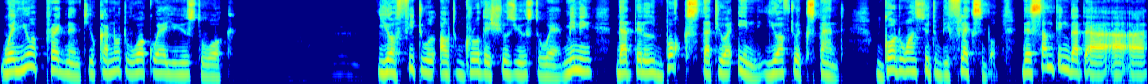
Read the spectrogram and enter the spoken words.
When you are pregnant, you cannot walk where you used to walk. Mm. Your feet will outgrow the shoes you used to wear, meaning that the box that you are in, you have to expand. God wants you to be flexible. There's something that uh, uh, uh,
